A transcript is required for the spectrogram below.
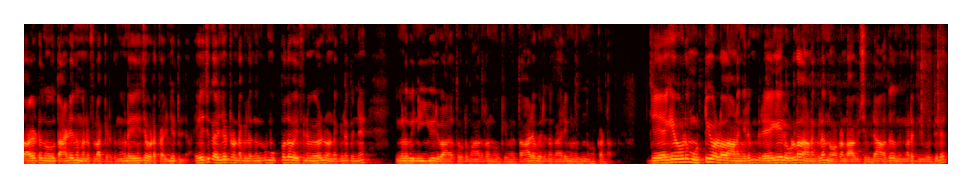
താഴോട്ട് നോക്കും താഴെ നിന്ന് മനസ്സിലാക്കിയെടുക്കും. നിങ്ങളുടെ ഏജ് അവിടെ കഴിഞ്ഞിട്ടില്ല. ഏജ് കഴിഞ്ഞിട്ടുണ്ടെങ്കിൽ നിങ്ങൾക്ക് മുപ്പത് വയസ്സിന് മുകളിലുണ്ടെങ്കിൽ പിന്നെ നിങ്ങൾ പിന്നെ ഈ ഒരു ഭാഗത്തോട്ട് മാത്രം നോക്കിയാൽ മതി. താഴെ വരുന്ന കാര്യങ്ങളൊന്നും നോക്കണ്ട. രേഖയോട് മുട്ടിയുള്ളതാണെങ്കിലും രേഖയിലുള്ളതാണെങ്കിലും നോക്കേണ്ട ആവശ്യമില്ല. അത് നിങ്ങളുടെ ജീവിതത്തിൽ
